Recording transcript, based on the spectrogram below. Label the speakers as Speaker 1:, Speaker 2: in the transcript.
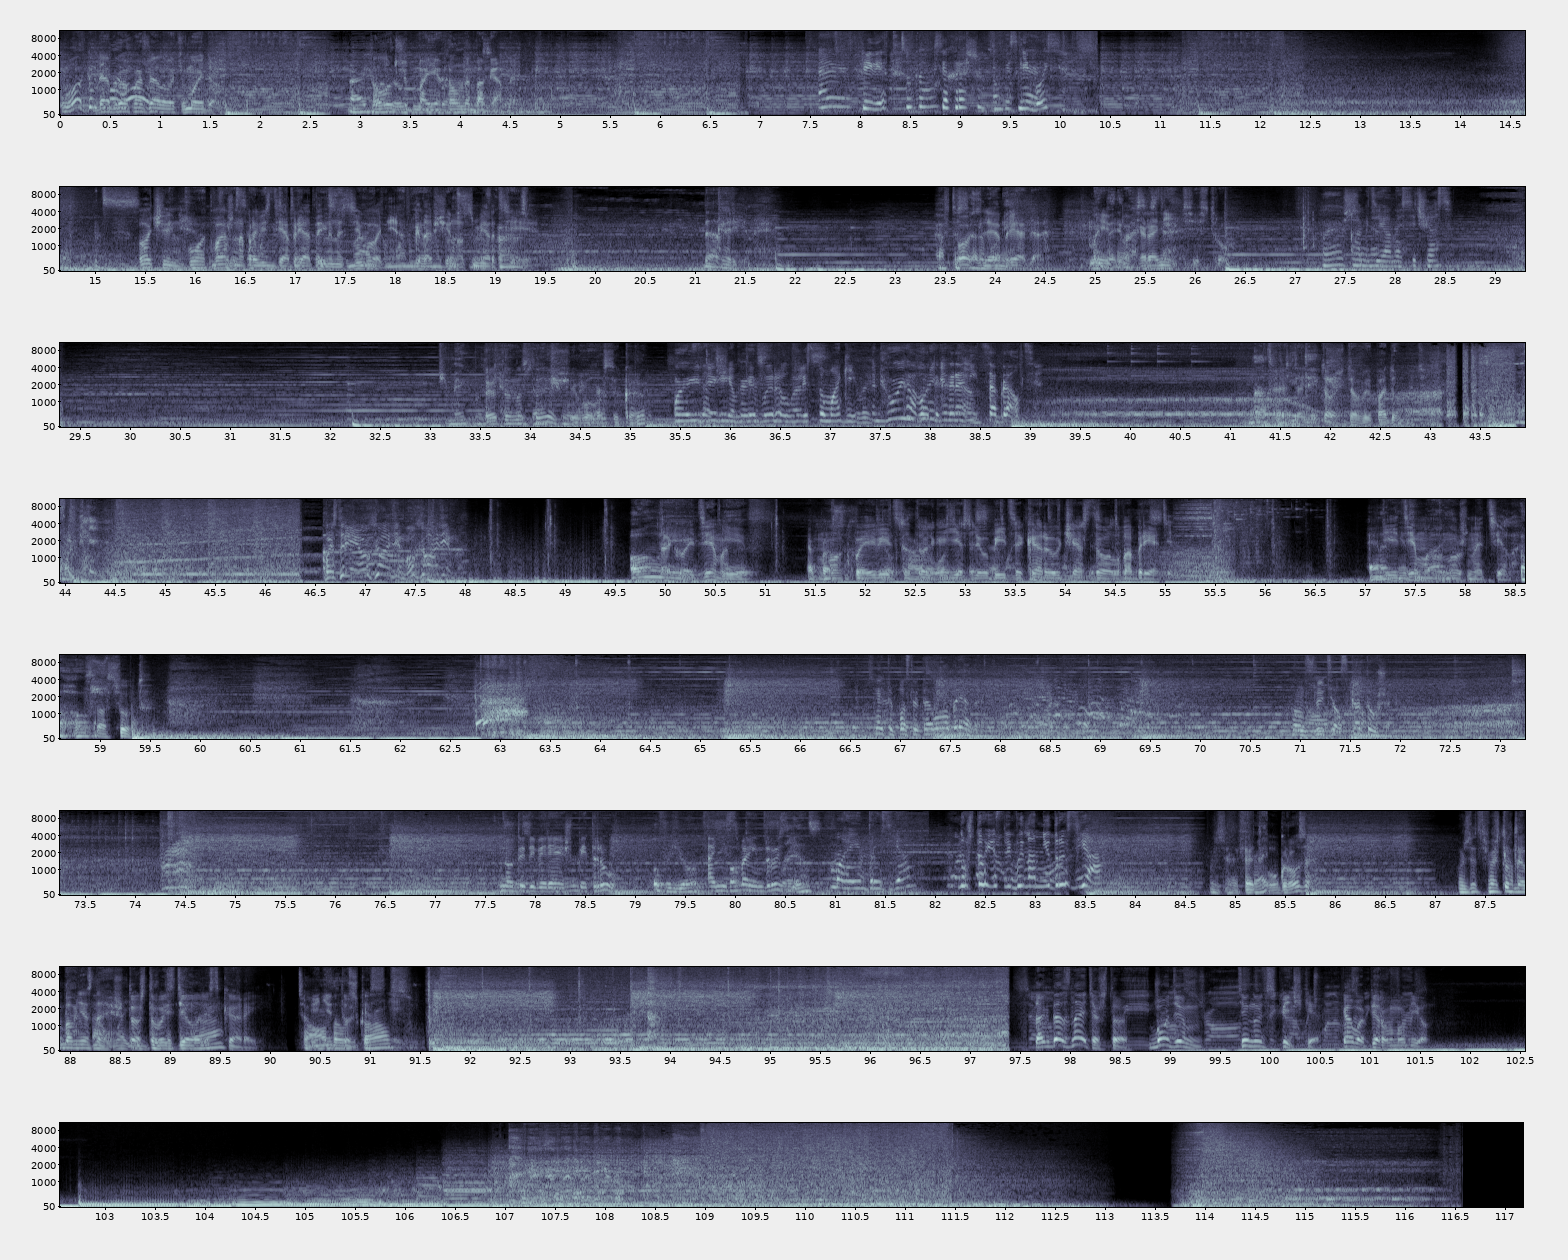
Speaker 1: Добро пожаловать в мой дом.
Speaker 2: Лучше бы поехал на Багамы.
Speaker 3: Привет. Все хорошо. Не бойся.
Speaker 4: Очень важно провести обряд именно сегодня, в годовщину смерти Карины.
Speaker 1: После обряда мы похороним сестру.
Speaker 3: А где она сейчас?
Speaker 5: Это настоящие волосы, Кар.
Speaker 3: Зачем ты вырыл в лесу могилы? Кого ты хоронить собрался?
Speaker 1: Это не то, что вы подумаете.
Speaker 2: Быстрее, уходим, уходим!
Speaker 4: Такой демон мог появиться только если убийца Кары участвовал в обряде. И демону нужно тело.
Speaker 5: Сосуд.
Speaker 6: Это после того обряда. Он слетел с катушек. Но ты доверяешь Петру, а не своим друзьям.
Speaker 3: Моим друзьям? Ну что, если вы нам не друзья?
Speaker 5: Это угроза? Что ты обо мне знаешь?
Speaker 2: То, что вы сделали с Карой. И не только с ней.
Speaker 5: Тогда знаете что? Будем тянуть спички. Кого первым убьем?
